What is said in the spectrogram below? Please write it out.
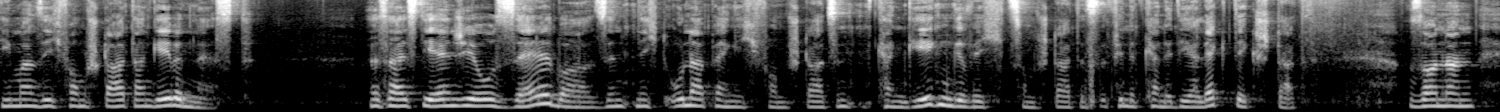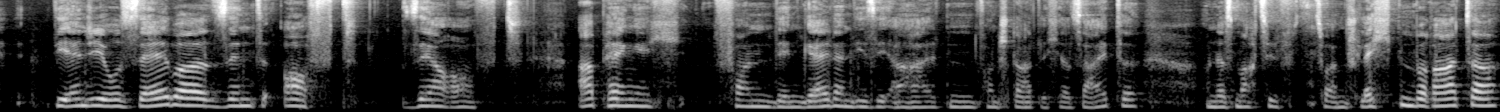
die man sich vom Staat dann geben lässt. Das heißt, die NGOs selber sind nicht unabhängig vom Staat, sind kein Gegengewicht zum Staat, es findet keine Dialektik statt, sondern die NGOs selber sind oft, sehr oft abhängig von den Geldern, die sie erhalten von staatlicher Seite. Und das macht sie zu einem schlechten Berater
